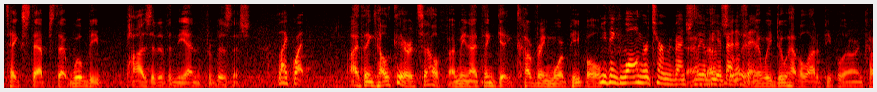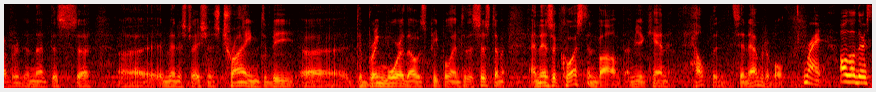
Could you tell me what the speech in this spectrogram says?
take steps that will be positive in the end for business. Like what? I think healthcare itself. I mean, I think get, covering more people. You think longer term eventually will be a benefit? I mean, we do have a lot of people that aren't covered, and that this uh, uh, administration is trying to be uh, to bring more of those people into the system. And there's a cost involved. I mean, you can't help it; it's inevitable. Right. Although there's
